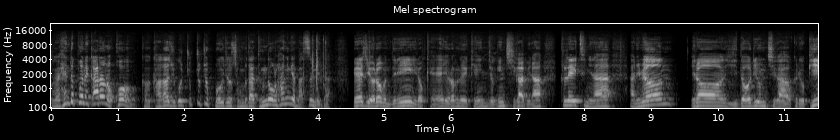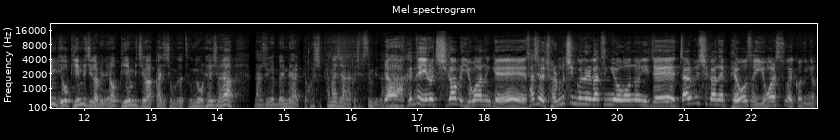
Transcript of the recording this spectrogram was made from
핸드폰에 깔아놓고 그 가가지고 쭉쭉쭉 보여줘서 전부 다 등록을 하는 게 맞습니다. 그래야지 여러분들이 이렇게 여러분들의 개인적인 지갑이나 클레이튼이나 아니면 이런 이더리움 지갑 그리고 BNB 이거 BNB 지갑이네요. BNB 지갑까지 전부 다 등록을 하셔야 나중에 매매할 때 훨씬 편하지 않을까 싶습니다. 야, 근데 이런 지갑을 이용하는 게 사실 젊은 친구들 같은 경우는 이제 짧은 시간에 배워서 이용할 수가 있거든요.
